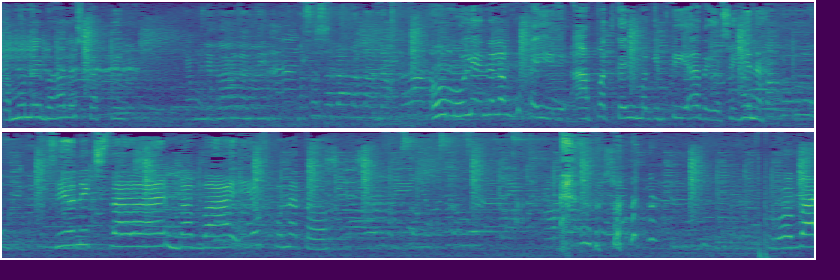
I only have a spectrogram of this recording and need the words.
Kamu na bahala sa kapi. Kamu na bahala. Basta salamat anak. Oh, muli na lang ko kay apat kayo mag-MTR. Oh, sige na. See you next time. Bye-bye. Iyok ko na to. Bye-bye.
